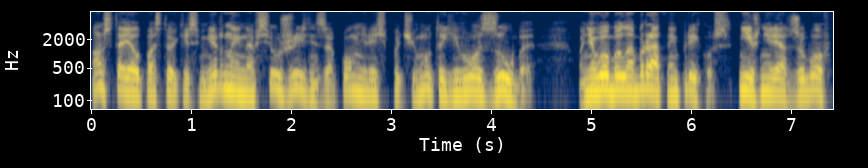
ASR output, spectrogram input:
он стоял по стойке смирно, и на всю жизнь запомнились почему-то его зубы. У него был обратный прикус, нижний ряд зубов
